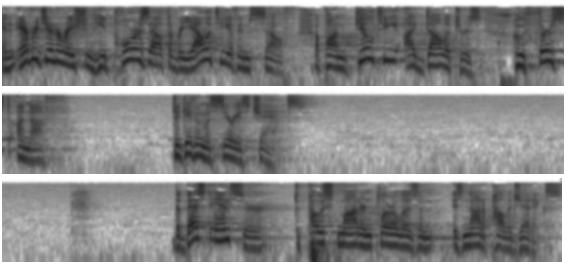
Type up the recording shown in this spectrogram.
And in every generation, he pours out the reality of himself upon guilty idolaters who thirst enough to give him a serious chance. The best answer to postmodern pluralism is not apologetics.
